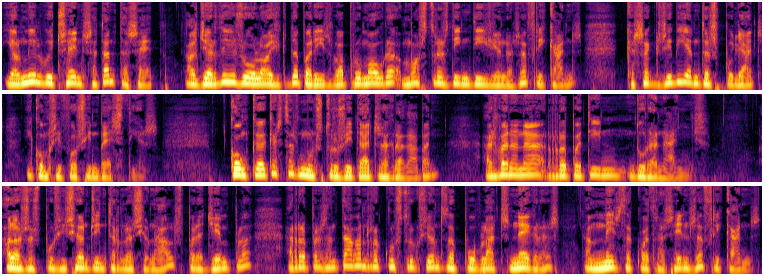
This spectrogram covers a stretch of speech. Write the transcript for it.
i el 1877 el Jardí Zoològic de París va promoure mostres d'indígenes africans que s'exhibien despullats i com si fossin bèsties. Com que aquestes monstruositats agradaven, es van anar repetint durant anys. A les exposicions internacionals, per exemple, es representaven reconstruccions de poblats negres amb més de 400 africans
